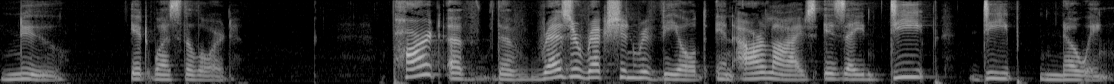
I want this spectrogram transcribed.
knew it was the Lord. Part of the resurrection revealed in our lives is a deep, deep knowing.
